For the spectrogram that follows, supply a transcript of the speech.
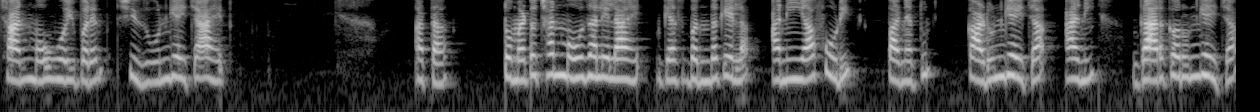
छान मऊ होईपर्यंत शिजवून घ्यायच्या आहेत. आता टोमॅटो छान मऊ झालेला आहे. गॅस बंद केला आणि या फोडी पाण्यातून काढून घ्यायच्या आणि गार करून घ्यायच्या.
